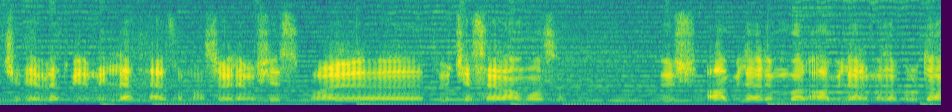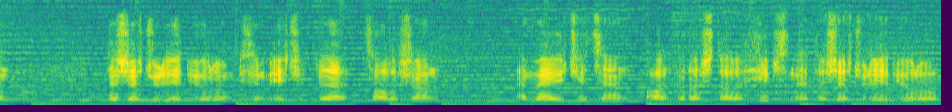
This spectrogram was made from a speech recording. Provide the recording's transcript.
iki devlet, bir millet her zaman söylemişiz. Ee, Türkiye selam olsun. Üç abilerim var. Abilerime de buradan teşekkür ediyorum. Bizim ekipte çalışan, emeği geçen arkadaşlara hepsine teşekkür ediyorum.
